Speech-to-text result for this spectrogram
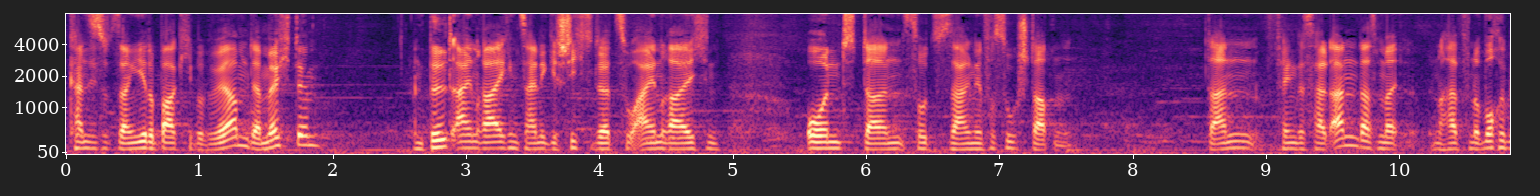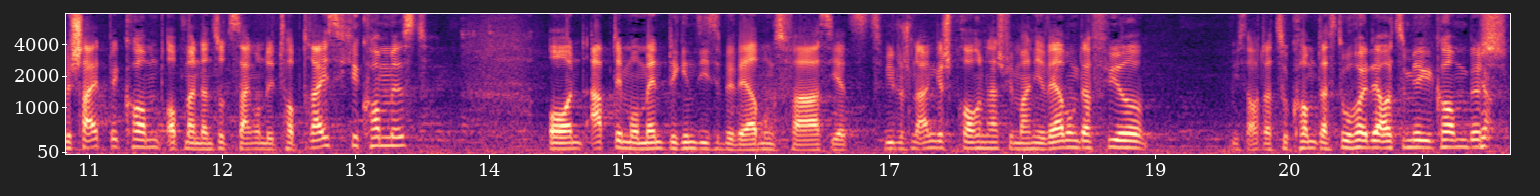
kann sich sozusagen jeder Barkeeper bewerben, der möchte, ein Bild einreichen, seine Geschichte dazu einreichen und dann sozusagen den Versuch starten. Dann fängt es halt an, dass man innerhalb von einer Woche Bescheid bekommt, ob man dann sozusagen unter die Top 30 gekommen ist. Und ab dem Moment beginnt diese Bewerbungsphase jetzt. Wie du schon angesprochen hast, wir machen hier Werbung dafür, wie es auch dazu kommt, dass du heute auch zu mir gekommen bist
